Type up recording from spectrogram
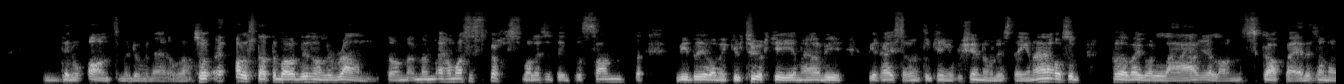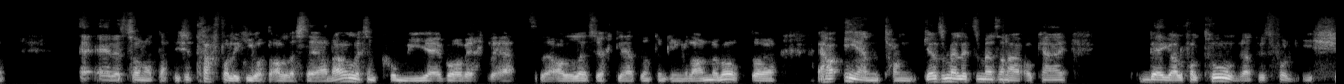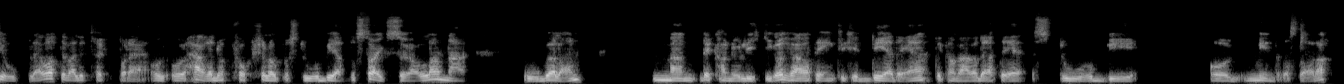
det er noe annet som er dominerende. Så eh, Alt dette bare blir sånn rant. Men jeg har masse spørsmål. Jeg synes det er interessant. Vi driver med kulturkrigen her. Vi, vi, reiser rundt omkring og forkynner om disse tingene. Og så prøver jeg å lære landskapet. Er det sånn at er det sånn at dette ikke treffer like godt alle steder? Liksom, hvor mye er vår virkelighet, alles virkelighet rundt omkring i landet vårt? Og jeg har én tanke som er litt mer sånn her OK, det jeg i alle fall tror, er at hvis folk ikke opplever at det er veldig trøkk på det, og, og her er nok forskjell på storbyer Da sa jeg Sørlandet, Rogaland, men det kan jo like godt være at det egentlig ikke er det det er. Det kan være det at det er storby og mindre steder.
